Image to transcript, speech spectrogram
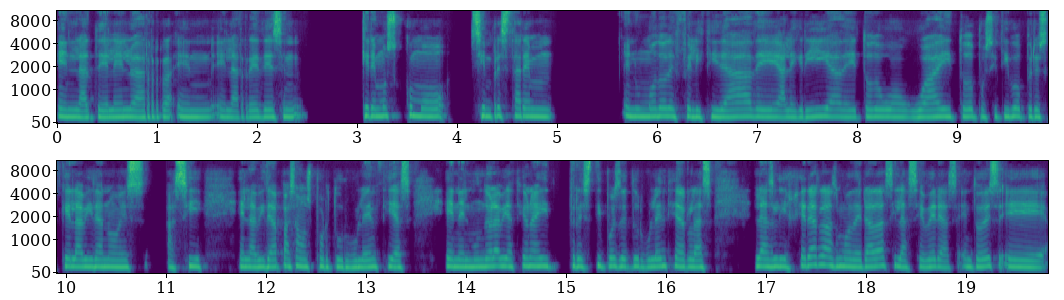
en la tele, en, las redes. queremos como siempre estar en, en un modo de felicidad, de alegría, de todo guay, todo positivo, pero es que la vida no es así. En la vida pasamos por turbulencias. En el mundo de la aviación hay tres tipos de turbulencias, las, las ligeras, las moderadas y las severas. Entonces, eh,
